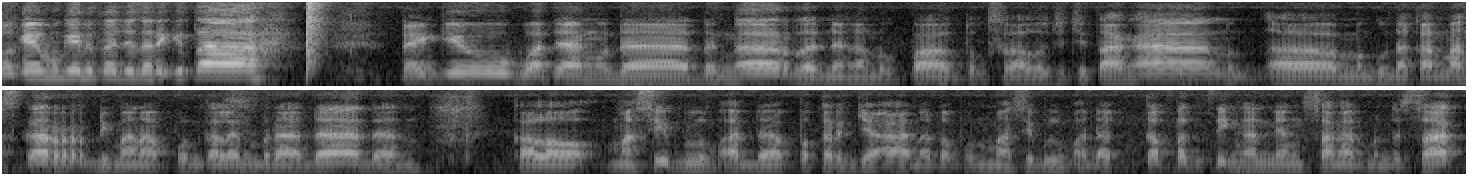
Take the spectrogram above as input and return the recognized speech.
Oke mungkin itu aja dari kita. Thank you buat yang udah denger dan jangan lupa untuk selalu cuci tangan, eh, menggunakan masker di mana pun kalian berada dan kalau masih belum ada pekerjaan ataupun masih belum ada kepentingan yang sangat mendesak,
